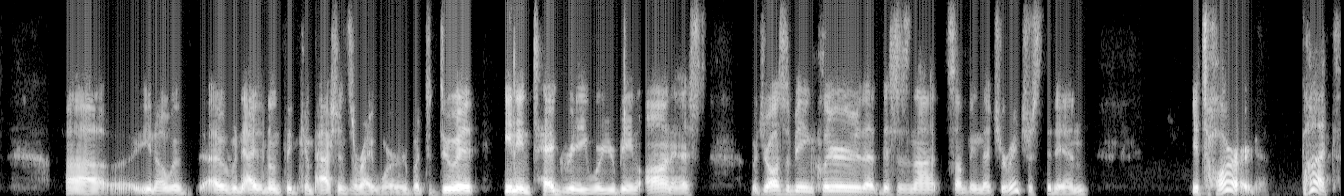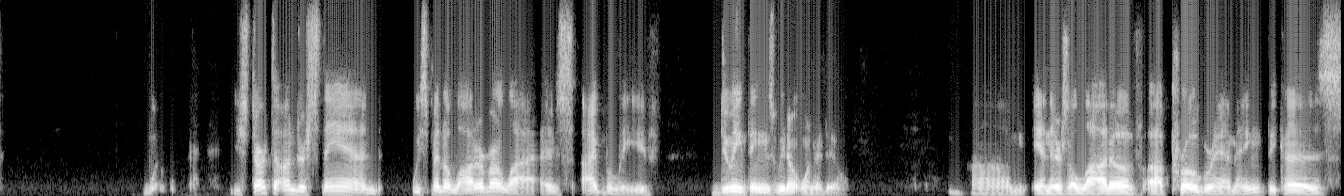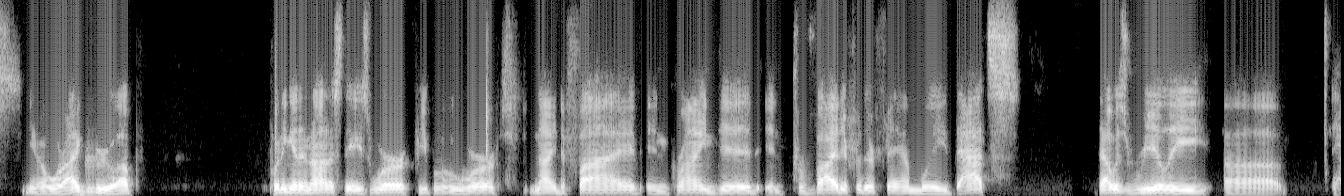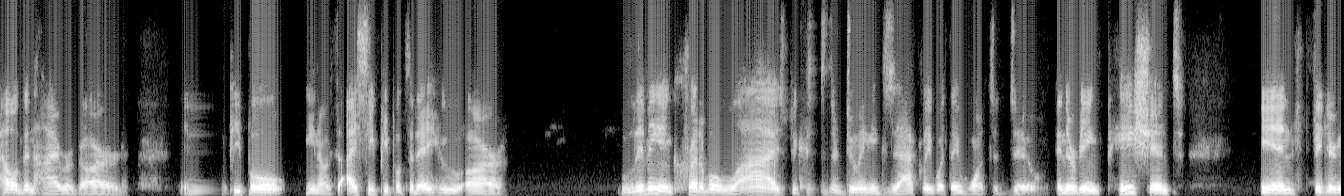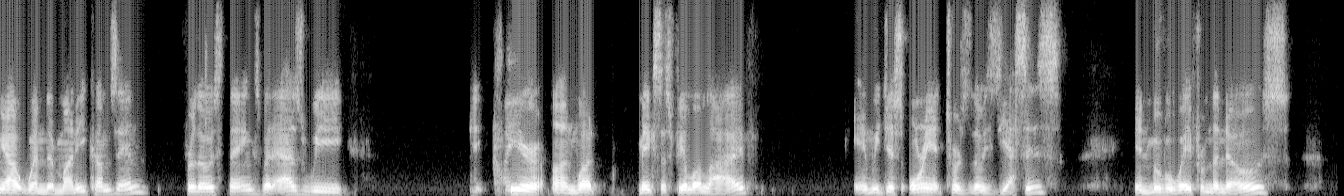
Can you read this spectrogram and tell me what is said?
uh, you know, with I, I don't think compassion is the right word, but to do it in integrity where you're being honest, but you're also being clear that this is not something that you're interested in. It's hard, but you start to understand we spend a lot of our lives, I believe, doing things we don't want to do. Um, and there's a lot of uh, programming because, you know, where I grew up, putting in an honest day's work, people who worked nine to five and grinded and provided for their family. That's that was really uh, held in high regard. People, you know, I see people today who are living incredible lives because they're doing exactly what they want to do. And they're being patient in figuring out when their money comes in for those things. But as we get clear on what makes us feel alive and we just orient towards those yeses and move away from the no's,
